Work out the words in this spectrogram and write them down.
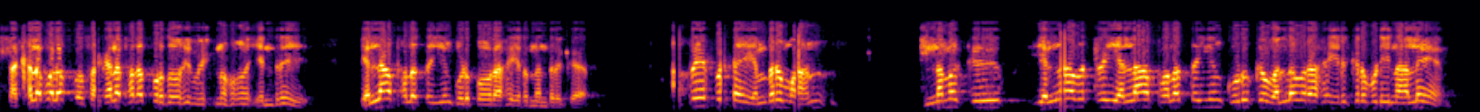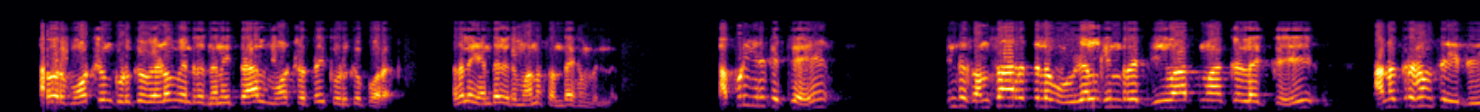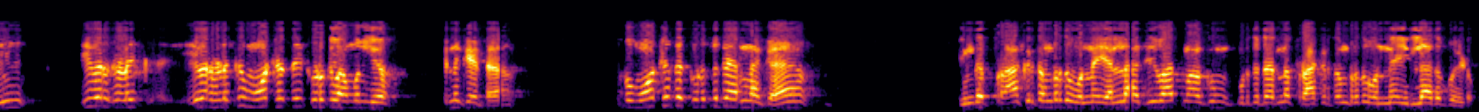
சகல பல சகல பலப்பிரதோகி விஷ்ணு என்று எல்லா பலத்தையும் கொடுப்பவராக இருந்திருக்கார். அப்பேற்பட்ட எம்பெருமான் நமக்கு எல்லாவற்றை எல்லா பலத்தையும் கொடுக்க வல்லவராக இருக்கிறபடினாலே அவர் மோட்சம் கொடுக்க வேணும் என்று நினைத்தால் மோட்சத்தை கொடுக்க போறார். அதுல எந்த விதமான சந்தேகம் இல்லை. அப்படி இருக்கச்சு இந்த சம்சாரத்துல உழல்கின்ற ஜீவாத்மாக்களுக்கு அனுகிரகம் செய்து இவர்களுக்கு இவர்களுக்கு மோட்சத்தை கொடுக்கலாம் இல்லையோ? என்ன கேட்டா இப்ப மோட்சத்தை கொடுத்துட்டாருனாக்க இந்த பிராகிருத்தம்ன்றது ஒன்னே எல்லா ஜீவாத்மாவுக்கும் கொடுத்துட்டாருன்னா பிராகிருத்தம்ன்றது ஒன்னே இல்லாத போயிடும்.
